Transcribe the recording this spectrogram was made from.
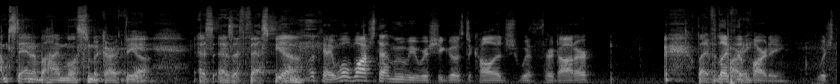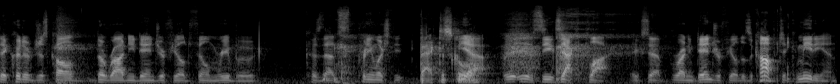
I'm standing behind Melissa McCarthy Yeah. as as a thespian. yeah, okay. Well, watch that movie where she goes to college with her daughter. Life of the Life party. of the Party, which they could have just called the Rodney Dangerfield film reboot, because that's pretty much the Back to school. yeah, it's the exact plot. Except Rodney Dangerfield is a competent comedian.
